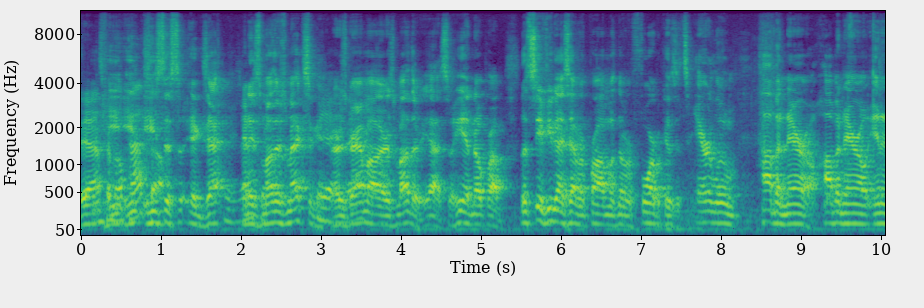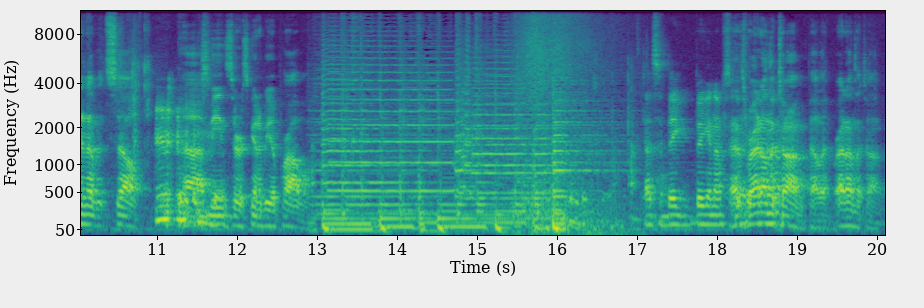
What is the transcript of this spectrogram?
Yeah. from he- El he- he's just exact, and his mother's Mexican, Yeah, or his exactly. grandmother's mother. Yeah, so he had no problem. Let's see if you guys have a problem with number four because it's heirloom habanero. Habanero, in and of itself, uh, means there's going to be a problem. That's a big big enough. That's right on the tongue, Pelle. Right on the tongue.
